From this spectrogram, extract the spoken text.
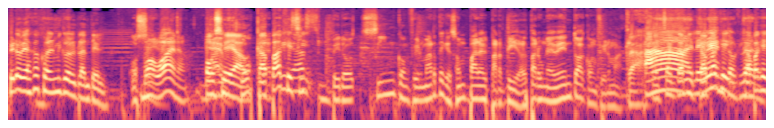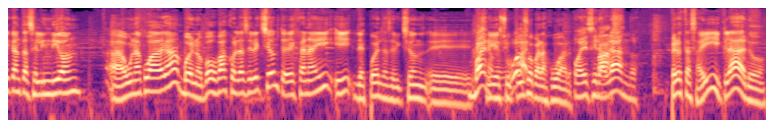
Pero viajas con el micro del plantel. O sea, Muy bueno. O sea, dos capaz que sí. Pero sin confirmarte que son para el partido. Es para un evento a confirmar. Claro. Ah, el capaz, evento, que, claro. capaz que cantas el indión a una cuadra. Bueno, vos vas con la selección, te dejan ahí y después la selección eh, Bueno, sigue su igual, curso para jugar. Podés ir Vas. hablando. Pero estás ahí, claro.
